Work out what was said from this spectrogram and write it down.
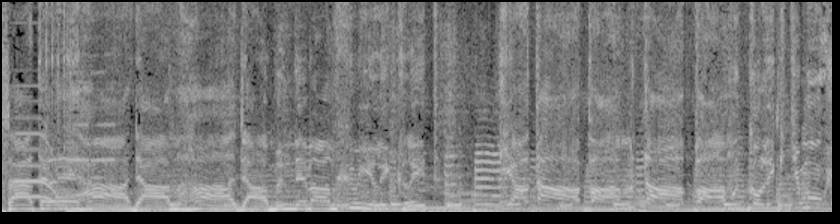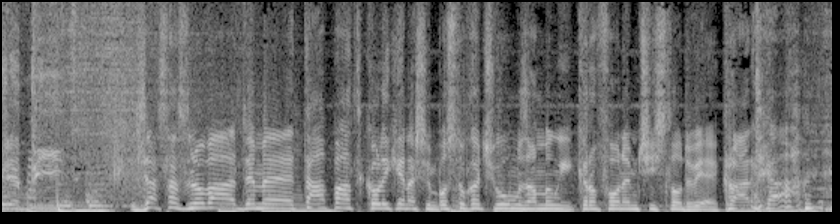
Přátelé, hádám, hádám, nemám chvíli klid. Já tápám, tápám, kolik ti může být? Zasa znova jdeme tápat, kolik je našim posluchačům za mikrofonem číslo dvě. Klárka?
